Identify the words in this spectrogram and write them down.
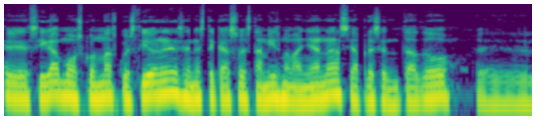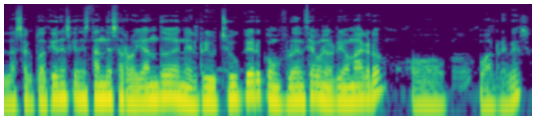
eh, sigamos con más cuestiones. En este caso, esta misma mañana se ha presentado eh, las actuaciones que se están desarrollando en el río Chúquer, confluencia con el río Magro, o, al revés,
